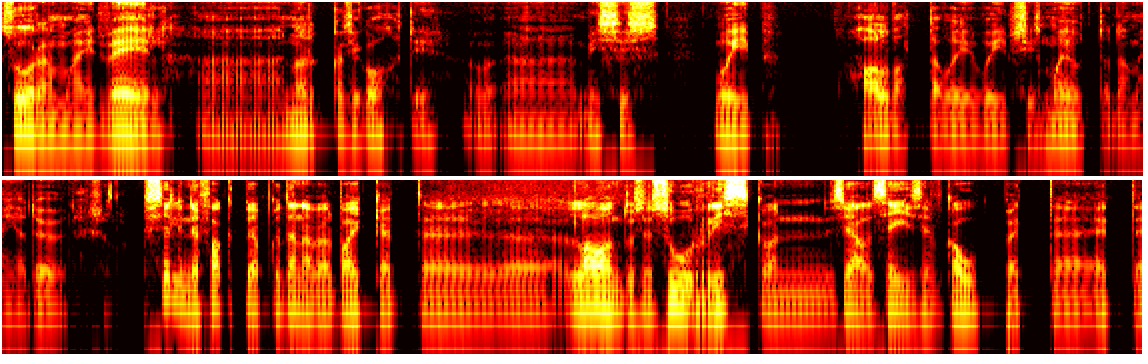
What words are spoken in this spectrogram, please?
suuremaid veel äh, nõrkasi kohti äh,, mis siis võib halvata või võib siis mõjutada meie tööd, eks ole. kas selline fakt peab ka tänapäeval paika, et äh, laonduse suur risk on seal seisev kaup, et, et,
